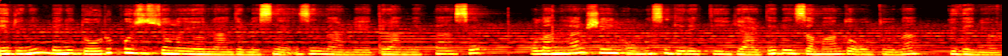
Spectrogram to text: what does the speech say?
Evrenin beni doğru pozisyona yönlendirmesine izin vermeye direnmektense olan her şeyin olması gerektiği yerde ve zamanda olduğuna güveniyorum.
